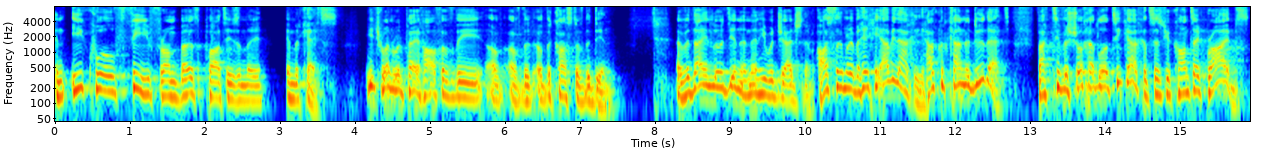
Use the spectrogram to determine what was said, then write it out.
an equal fee from both parties in the in the case. Each one would pay half of the of, of the of the cost of the din. And then he would judge them. How could Karno do that? It says you can't take bribes.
